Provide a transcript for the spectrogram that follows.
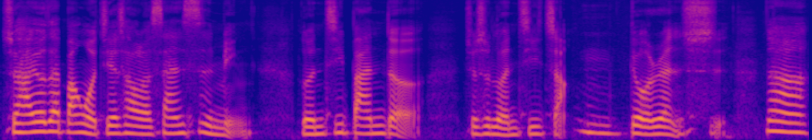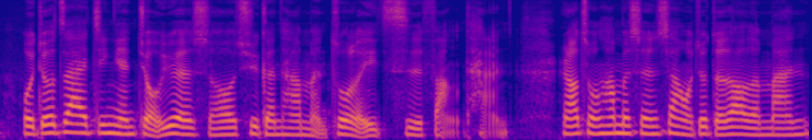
所以他又在帮我介绍了三四名轮机班的。”就是轮机长，嗯，给我认识。嗯。那我就在今年九月的时候去跟他们做了一次访谈，然后从他们身上我就得到了蛮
